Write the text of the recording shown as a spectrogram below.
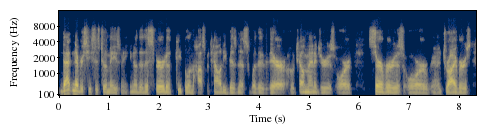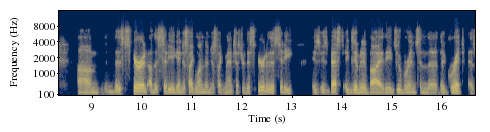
that never ceases to amaze me. You know the, the spirit of people in the hospitality business whether they're hotel managers or servers or you know, drivers um, the spirit of the city again just like london just like manchester the spirit of the city is, is best exhibited by the exuberance and the, the grit as,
